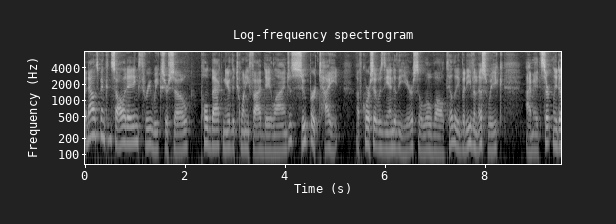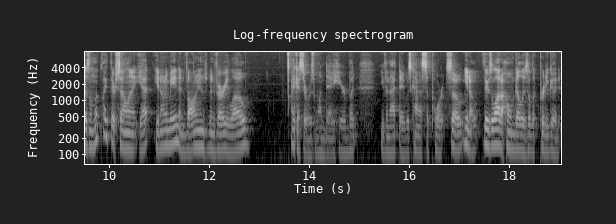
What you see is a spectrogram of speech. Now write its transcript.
But now it's been consolidating three weeks or so, pulled back near the 25 day line, just super tight. Of course, it was the end of the year, so low volatility. But even this week, I mean, it certainly doesn't look like they're selling it yet. You know what I mean? And volume's been very low. I guess there was one day here, but even that day was kind of support. So, you know, there's a lot of home builders that look pretty good.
